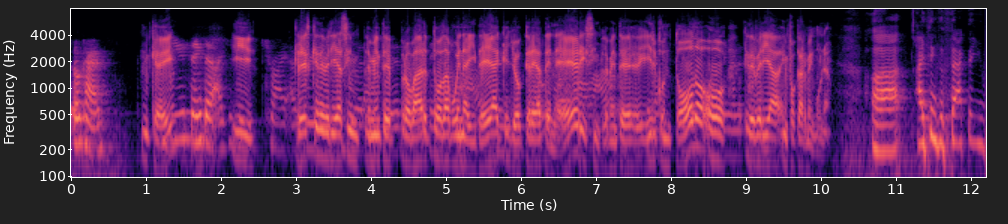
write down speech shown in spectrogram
Okay. Ok. ¿Y crees que debería simplemente probar toda buena idea que yo crea tener y simplemente ir con todo o que debería enfocarme en una? I think the fact that you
